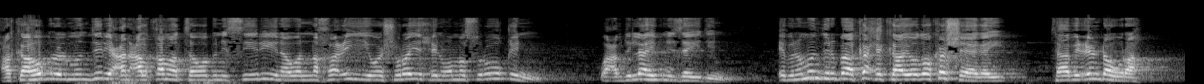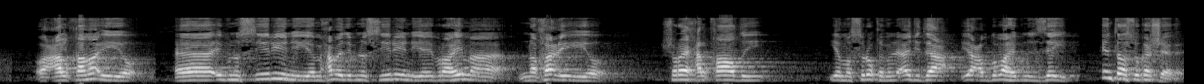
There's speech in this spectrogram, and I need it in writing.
xakaahu bnu lmundiri can calqamata wa bni siriina waannakhaciyi wa shurayxin wa masruuqin wa cabdillaahi bni zaydin. Ibnu mundir baa ka xikaayoodoo ka sheegay taabiciin dhowra oo calqama iyo ibnu siriin iyo maxamed ibnu siriin iyo ibraahim nakhaci iyo shurayx alqaadi iyo masruuq ibnu ajdac iyo cabdullaahi ibnu zayd. Intaasuu ka sheegay.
